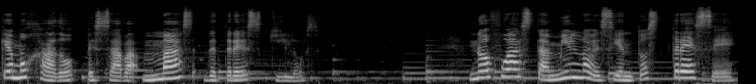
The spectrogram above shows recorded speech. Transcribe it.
que mojado pesaba más de 3 kilos. No fue hasta 1913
